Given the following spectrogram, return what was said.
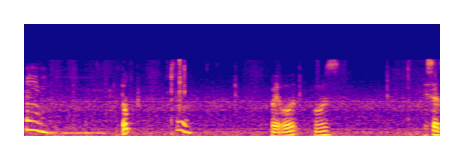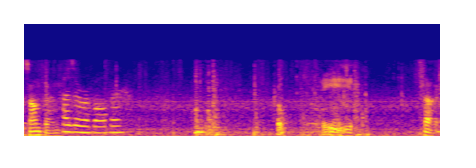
Banana. Wait, what? What was? They said something. how's a revolver? Oh, hey. Nothing.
